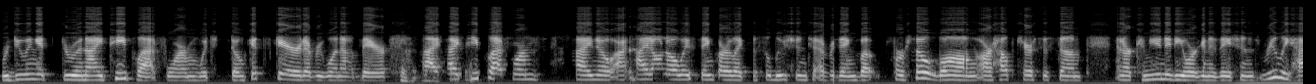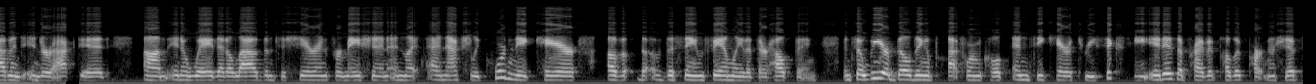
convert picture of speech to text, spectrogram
We're doing it through an IT platform, which don't get scared, everyone out there. IT platforms I know I, I don't always think are like the solution to everything, but for so long, our healthcare system and our community organizations really haven't interacted um, in a way that allowed them to share information and and actually coordinate care of the, of the same family that they're helping. And so we are building a platform called NC Care 360. It is a private-public partnership.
